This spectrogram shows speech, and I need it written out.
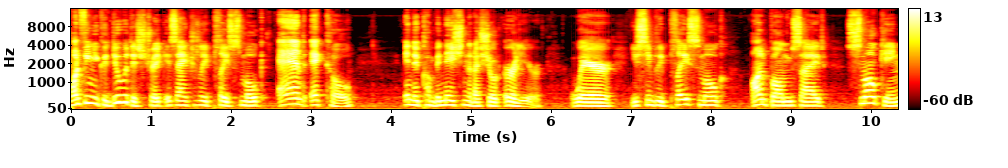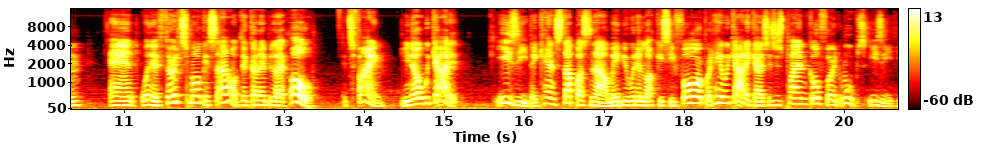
One thing you could do with this trick is actually play smoke and echo in the combination that I showed earlier, where you simply play smoke on bomb site, smoking, and when the third smoke is out, they're gonna be like, oh, it's fine, you know, we got it. Easy, they can't stop us now, maybe with a lucky C4, but hey, we got it guys, this is plan, go for it, whoops, easy.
